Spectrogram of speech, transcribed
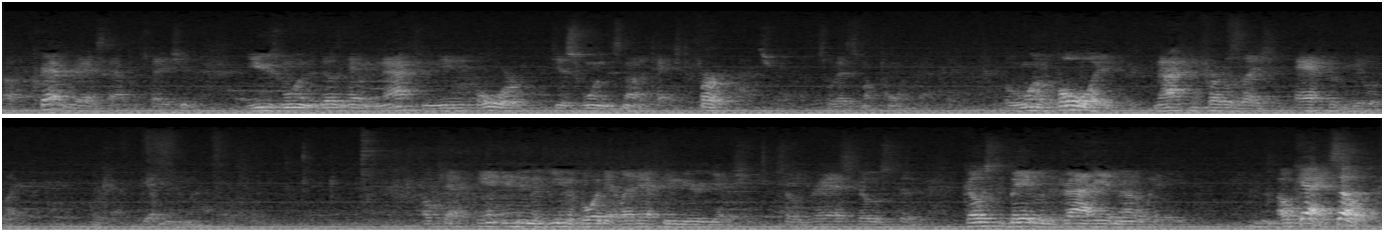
uh, crabgrass application, use one that doesn't have any nitrogen in it, or just one that's not attached to fertilizer. So that's my point right there. But we want to avoid nitrogen fertilization after the middle of April. Okay, yep. Okay, and, and then again, avoid that late afternoon irrigation. So the grass goes to goes to bed with a dry head, not a wet head. Okay, so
